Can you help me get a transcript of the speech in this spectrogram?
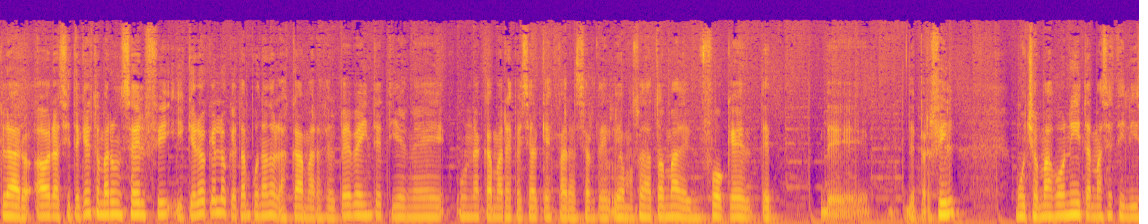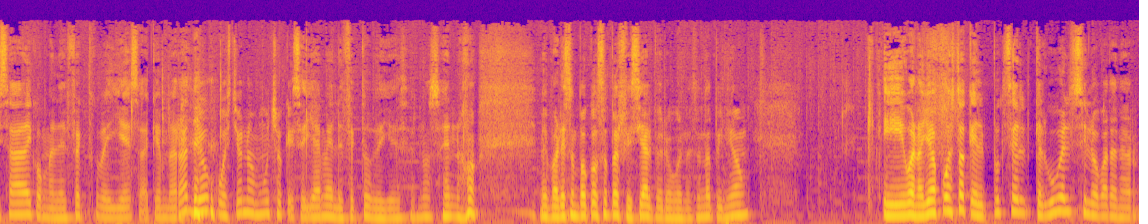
Claro, ahora si te quieres tomar un selfie, y creo que es lo que están apuntando las cámaras, el P20 tiene una cámara especial que es para hacerte, digamos, una toma de enfoque de, de- de perfil mucho más bonita, más estilizada y con el efecto belleza, que en verdad yo cuestiono mucho que se llame el efecto belleza, no sé, no, me parece un poco superficial, pero bueno, es una opinión. Y bueno, yo apuesto que el Pixel, que el Google sí lo va a tener,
